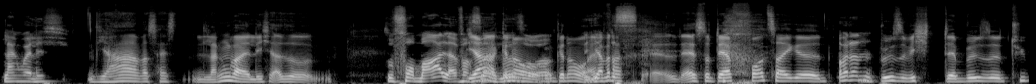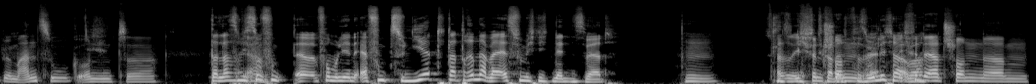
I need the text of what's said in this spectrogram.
langweilig. ja, was heißt langweilig? Also so formal einfach ja, sein. genau, ne? so. genau. Ja, aber das, äh, er ist so der Vorzeige aber dann, Bösewicht, der böse Typ im Anzug und äh, dann lass mich Ja. so äh, formulieren. Er funktioniert da drin, aber er ist für mich nicht nennenswert. hm. also ich finde schon, persönlicher, ich aber- finde er hat schon ähm,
